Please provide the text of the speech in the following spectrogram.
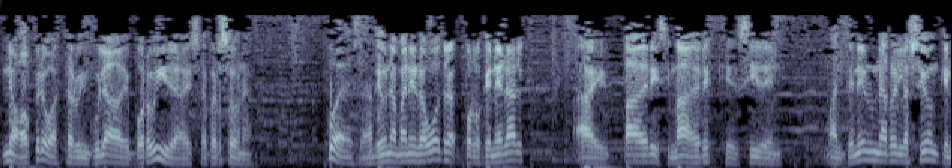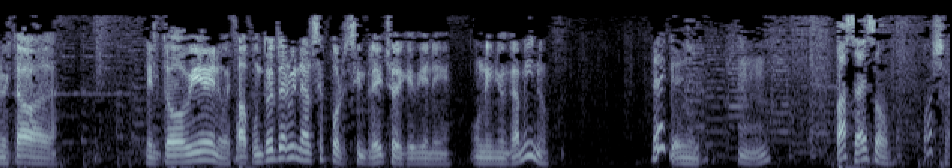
No, pero va a estar vinculada de por vida a esa persona. Puede ser. de una manera u otra, por lo general hay padres y madres que deciden mantener una relación que no estaba del todo bien o estaba a punto de terminarse por el simple hecho de que viene un niño en camino. Que bien. Mm, ¿Pasa eso? Pasa,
